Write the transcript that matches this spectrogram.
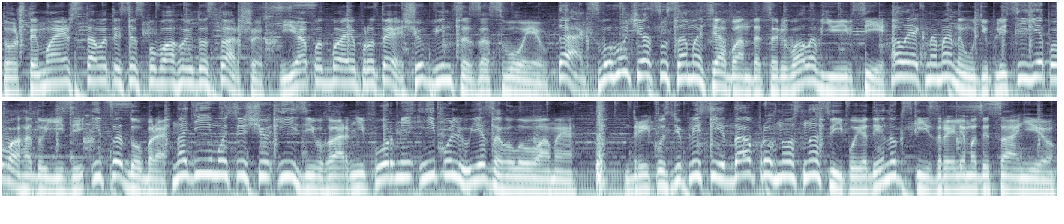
Тож ти маєш ставитися з повагою до старших. Я подбаю про те, щоб він це засвоїв. Так, свого часу саме ця банда царювала в UFC, але як на мене, у Дюплісі є повага до Ізі, і це добре. Надіємося, що Ізі в гарній формі і полює за головами. Дрікус Дюплісі дав прогноз на свій поєдинок з Ізраїлем Адесанією.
